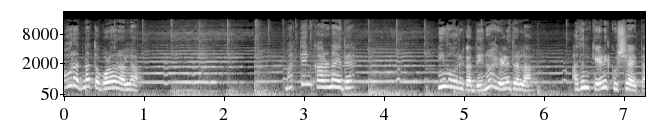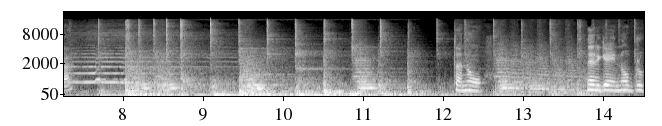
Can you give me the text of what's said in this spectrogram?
ಅವ್ರು ಅದನ್ನ ತಗೊಳ್ಳೋರಲ್ಲ ಮತ್ತೇನು ಕಾರಣ ಇದೆ? ನೀವು ಅವ್ರಿಗೆ ಅದೇನೋ ಹೇಳಿದ್ರಲ್ಲ ಅದನ್ನು ಕೇಳಿ ಖುಷಿ ಆಯ್ತಾ? ತನು, ನಿನಗೆ ಇನ್ನೊಬ್ರು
